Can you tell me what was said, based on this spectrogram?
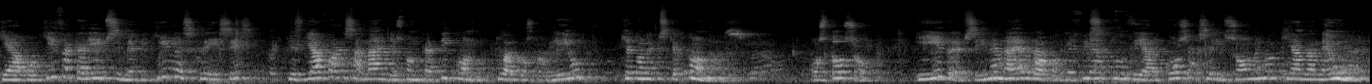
και από εκεί θα καλύψει με ποικίλες χρήσεις τις διάφορες ανάγκες των κατοίκων του Αργοστολίου και των επισκεπτών μας. Ωστόσο, η ίδρυυση είναι ένα έργο από τη φύση του διαρκώς εξελισσόμενο και ανανεούμενο.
